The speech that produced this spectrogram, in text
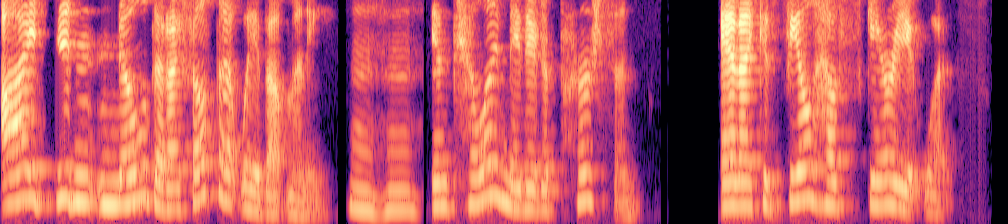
I didn't know that I felt that way about money mm-hmm. until I made it a person. And I could feel how scary it was.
